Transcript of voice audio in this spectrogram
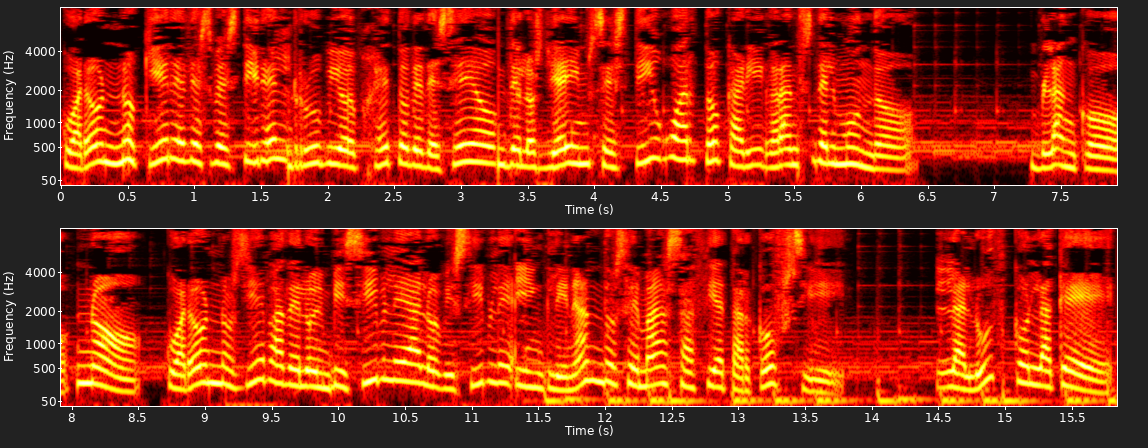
Cuarón no quiere desvestir el rubio objeto de deseo de los James Stewart o Cary Grants del mundo. Blanco, no, Cuarón nos lleva de lo invisible a lo visible, inclinándose más hacia Tarkovsky. La luz con la que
